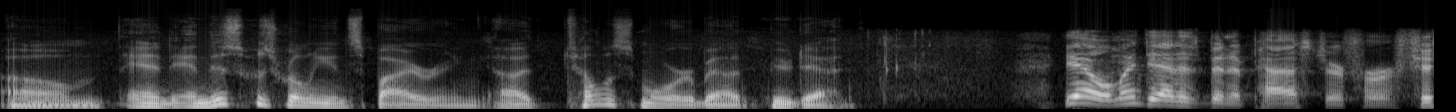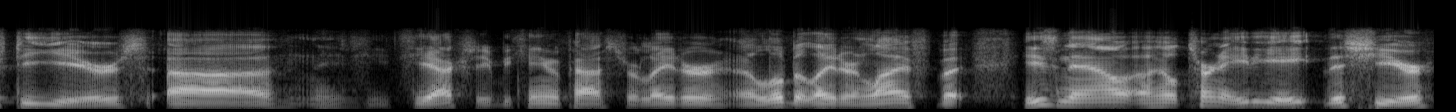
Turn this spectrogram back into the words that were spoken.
Um, and and this was really inspiring. Uh, tell us more about your dad. Yeah, well, my dad has been a pastor for 50 years. Uh, he, he, actually became a pastor later, a little bit later in life, but he's now uh, he'll turn 88 this year.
